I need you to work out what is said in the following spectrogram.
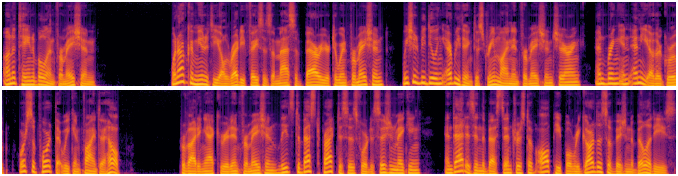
unattainable information. When our community already faces a massive barrier to information, we should be doing everything to streamline information sharing and bring in any other group or support that we can find to help. Providing accurate information leads to best practices for decision making and that is in the best interest of all people regardless of vision abilities.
